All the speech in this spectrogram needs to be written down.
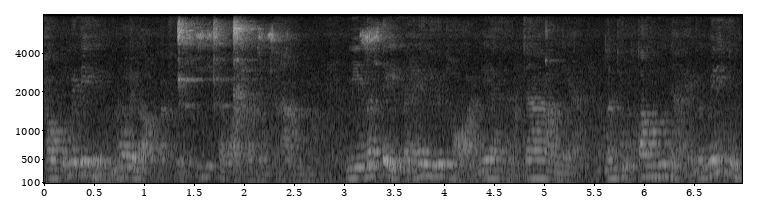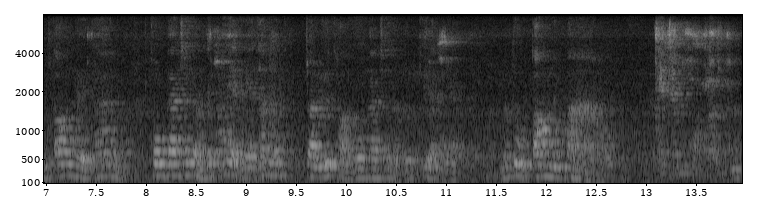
เขาก็ไม่ได้เห็นด้วยหรอกกับสิ่งที่จังหวัดกำลังทำมีมติไปให้รื้อถอนเนี่ยสันเจ้าเนี่ยมันถูกต้องที่ไหน มันไม่ได้ถูกต้องเลยท่าน โครงการเฉลิมพระเกียรติเนี่ยถ้ามันจะรื้อถอนโครงการเฉลิมพระเกียรติเนี่ยมันถูกต้องหรือเปล่าใครเจ้าของแล้วครับ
